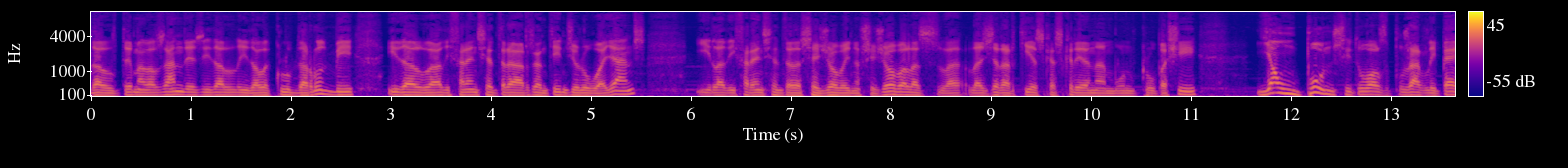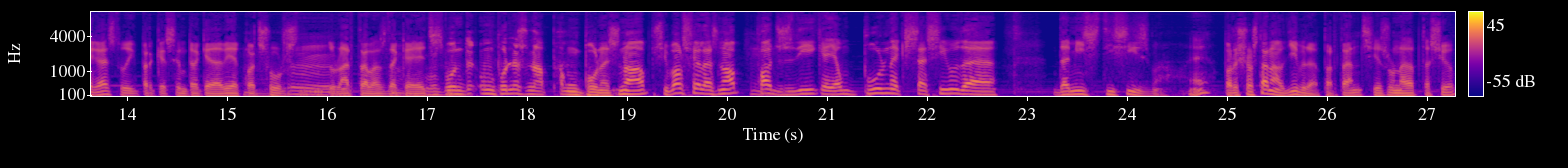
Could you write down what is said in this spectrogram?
del tema dels Andes i del, i del club de rugby i de la diferència entre argentins i uruguaians i la diferència entre ser jove i no ser jove, les, la, les jerarquies que es creen en un club així, hi ha un punt, si tu vols posar-li pegues, t'ho dic perquè sempre queda bé quan surts mm. donar-te-les de que ets Un punt, un punt snob. un punt snob. Si vols fer l'esnob, mm. pots dir que hi ha un punt excessiu de, de misticisme. Eh? Però això està en el llibre, per tant, si és una adaptació,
